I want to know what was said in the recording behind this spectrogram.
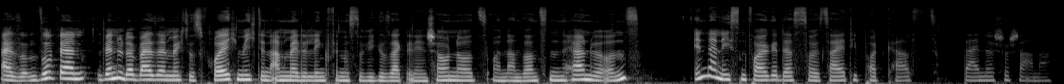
also insofern, wenn du dabei sein möchtest, freue ich mich. Den Anmeldelink findest du, wie gesagt, in den Show Notes. Und ansonsten hören wir uns in der nächsten Folge des Society Podcasts. Deine Shoshana.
